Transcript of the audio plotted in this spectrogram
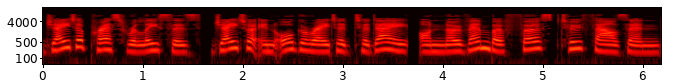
JEITA press releases, JEITA inaugurated today, on November 1, 2000.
